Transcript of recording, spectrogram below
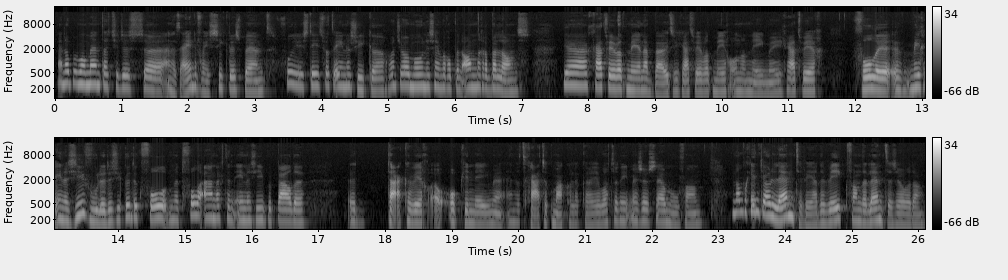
En op het moment dat je dus uh, aan het einde van je cyclus bent, voel je je steeds wat energieker, want je hormonen zijn weer op een andere balans. Je gaat weer wat meer naar buiten, je gaat weer wat meer ondernemen, je gaat weer volle, uh, meer energie voelen. Dus je kunt ook vol, met volle aandacht en energie bepaalde uh, taken weer op je nemen. En dat gaat ook makkelijker. Je wordt er niet meer zo snel moe van. En dan begint jouw lente weer, de week van de lente, zo dan,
